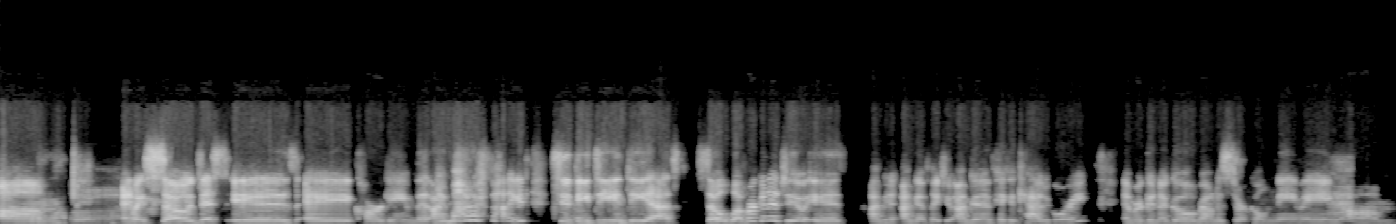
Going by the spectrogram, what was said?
Um. Anyway, so this is a car game that I modified to be D and D esque. So what we're gonna do is I'm gonna I'm gonna play two. I'm gonna pick a category and we're gonna go around a circle naming um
